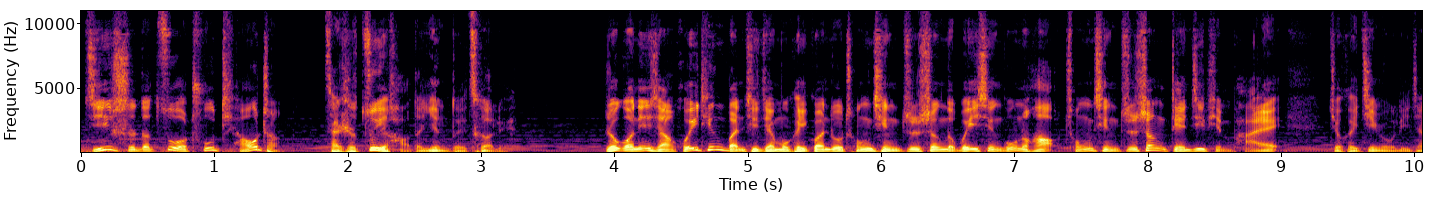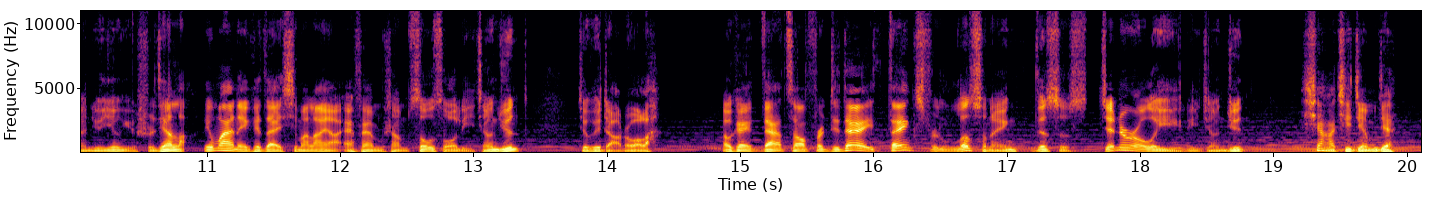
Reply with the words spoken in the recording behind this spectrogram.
及时的做出调整，才是最好的应对策略。如果您想回听本期节目，可以关注重庆之声的微信公众号“重庆之声”，点击品牌就可以进入李将军英语时间了。另外呢，也可以在喜马拉雅 FM 上搜索“李将军”，就可以找着我了。OK，that's all for today. Thanks for listening. This is generally 李将军。下期节目见。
